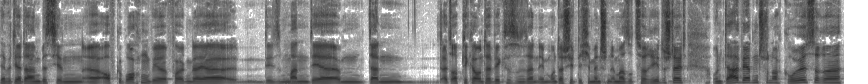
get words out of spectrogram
der wird ja da ein bisschen äh, aufgebrochen. Wir folgen da ja diesem Mann, der ähm, dann als Optiker unterwegs ist und dann eben unterschiedliche Menschen immer so zur Rede stellt. Und da werden schon noch größere,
